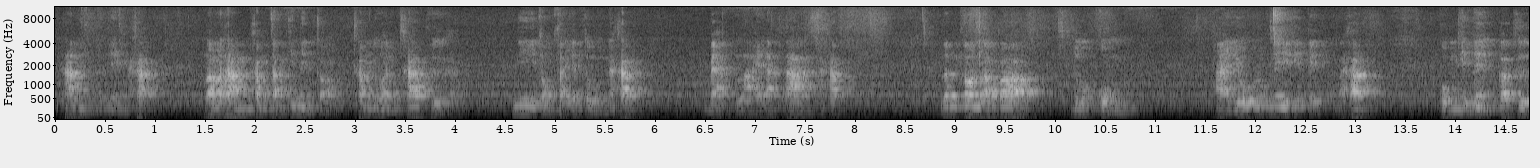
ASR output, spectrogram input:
51นั่นเองนะครับ เรามาทำคำสั่งที่ 1 ก่อนคำนวณค่าเผื่อหนี้ของสายศูนนะครับ แบบหลายอัตรานะครับ เริ่มต้นเราก็ดูกลุ่มอายุลูกหนี้ที่ติดนะครับ กลุ่มที่ 1 ก็คือ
